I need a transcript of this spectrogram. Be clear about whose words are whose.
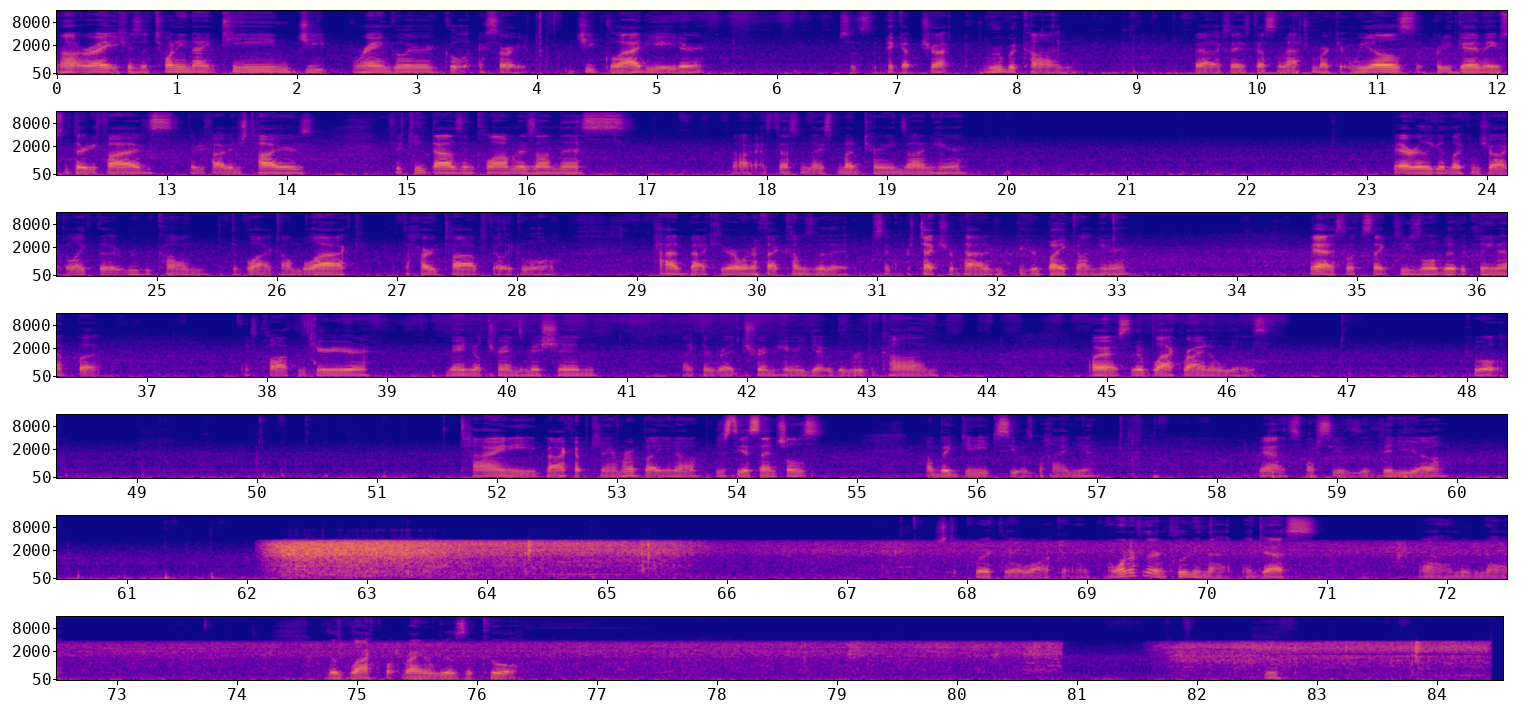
Speaker 1: All right, here's a 2019 Jeep Wrangler, sorry, Jeep Gladiator. So it's the pickup truck, Rubicon. Yeah, looks like it's got some aftermarket wheels, look pretty good. Maybe some 35s, 35 inch tires. 15,000 kilometers on this. Oh, it's got some nice mud terrains on here. Yeah, really good looking truck. I like the Rubicon, the black on black, the hard top. It's got like a little pad back here. I wonder if that comes with it. It's like a protection pad if you put your bike on here. Yeah, it looks like use a little bit of a cleanup, but nice cloth interior, manual transmission, like the red trim here you get with the Rubicon. Oh yeah, so they're black Rhino wheels. Cool. Tiny backup camera, but you know, just the essentials. How big do you need to see what's behind you? Yeah, let's watch there's a video. Just a quick little walk around. I wonder if they're including that. I guess. Ah, maybe not. Those black Rhino wheels look cool. Hmm.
